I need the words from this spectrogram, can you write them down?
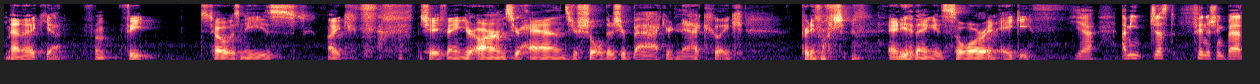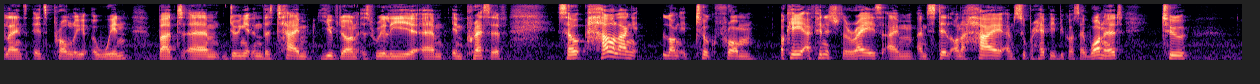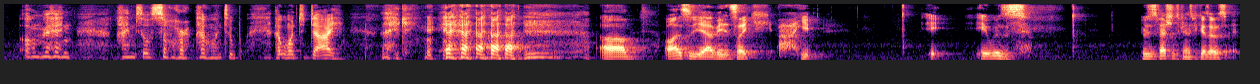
man, like yeah, from feet to toes, knees, like the chafing, your arms, your hands, your shoulders, your back, your neck, like pretty much anything is sore and achy. Yeah, I mean, just finishing Badlands, it's probably a win, but um, doing it in the time you've done is really um, impressive. So, how long long it took from okay, I finished the race, I'm I'm still on a high, I'm super happy because I won it, to oh man, I'm so sore. I want to I want to die. Like um, honestly, yeah, I mean it's like uh, you, it it was it was a special experience because I was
